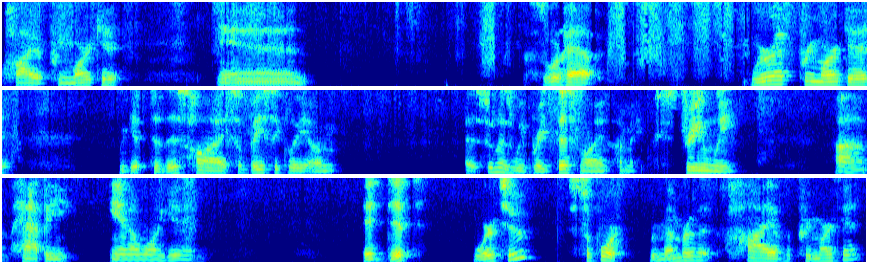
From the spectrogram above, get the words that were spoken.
high of pre-market. And this is what happened. We're at pre-market. We get to this high. So basically, I'm as soon as we break this line, I'm extremely um, happy and I want to get in. It dipped. Where to? Support. Remember the high of the pre-market?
